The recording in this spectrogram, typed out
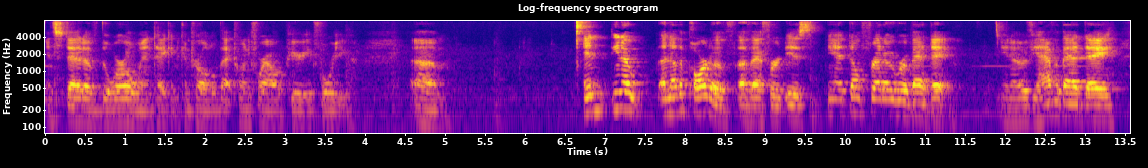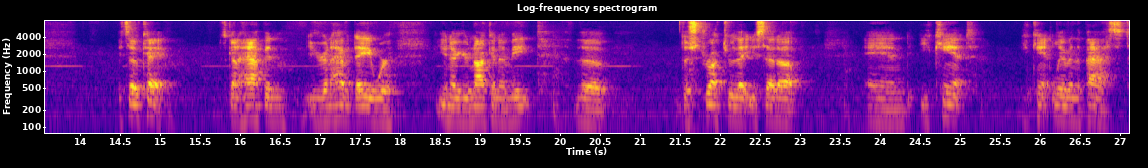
instead of the whirlwind taking control of that 24 hour period for you. Um, and you know, another part of, of effort is you know, don't fret over a bad day. You know, if you have a bad day, it's okay. It's going to happen. You're going to have a day where you know you're not going to meet the the structure that you set up and you can't you can't live in the past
